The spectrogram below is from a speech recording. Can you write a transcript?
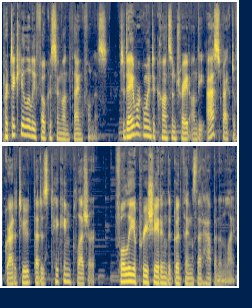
particularly focusing on thankfulness. Today, we're going to concentrate on the aspect of gratitude that is taking pleasure, fully appreciating the good things that happen in life.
